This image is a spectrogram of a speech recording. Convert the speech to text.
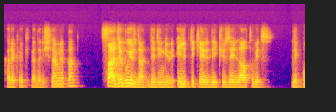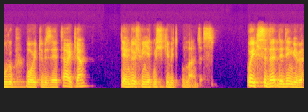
Karekök kadar işlem yapan. Sadece bu yüzden dediğim gibi eliptik eğride 256 bitlik grup boyutu bize yeterken diğerinde 3072 bit kullanacağız. Bu ikisi de dediğim gibi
